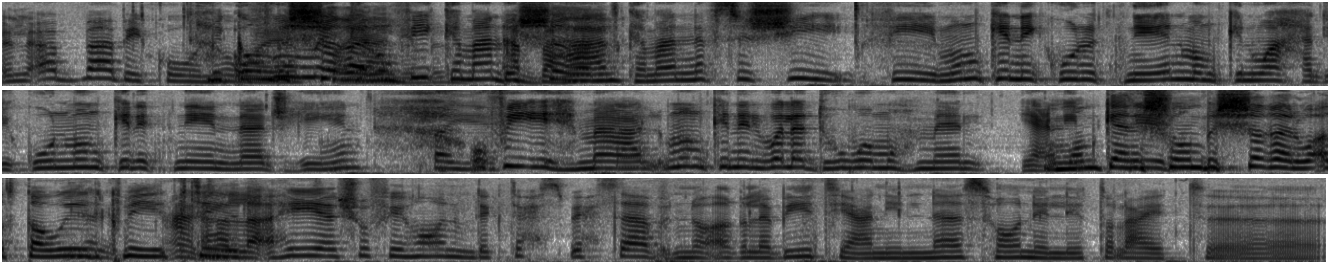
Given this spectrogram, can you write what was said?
الأب ما بيكون بيكون بالشغل. يعني وفي كمان بالشغل. ابهات كمان نفس الشيء. في ممكن يكونوا اثنين ممكن واحد يكون ممكن اثنين ناجحين. طيب. وفي إهمال ممكن الولد هو مهمل. يعني ممكن يشون بالشغل وقت طويل كبير يعني كتير. هلا هي شوفي هون بدك تحسبي حساب إنه أغلبية يعني الناس هون اللي طلعت آه،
